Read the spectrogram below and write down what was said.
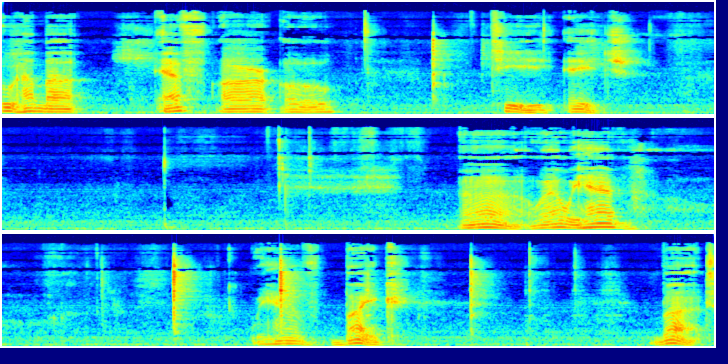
Ooh, how about F-R-O T H. Ah, well, we have we have bike, but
